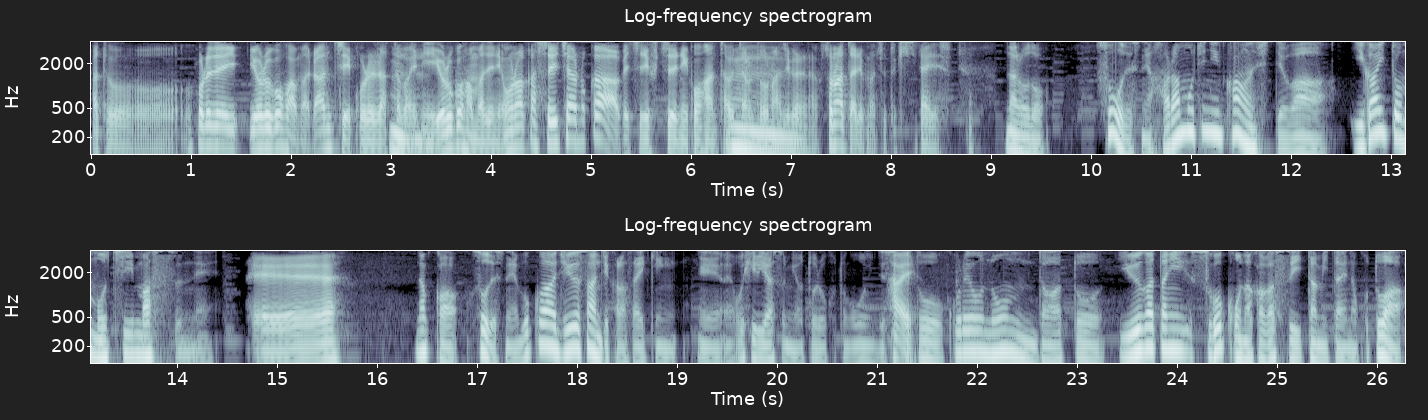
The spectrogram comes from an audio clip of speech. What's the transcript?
あと、これで夜ご飯まで、ランチこれだった場合に、うん夜ご飯までにお腹空いちゃうのか、別に普通にご飯食べたのと同じぐらいなのか、そのあたりもちょっと聞きたいです。なるほど。そうですね。腹持ちに関しては、意外と持ちますね。へえ。なんか、そうですね。僕は13時から最近、えーお昼休みを取ることが多いんですけど、これを飲んだ後、夕方にすごくお腹が空いたみたいなことは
